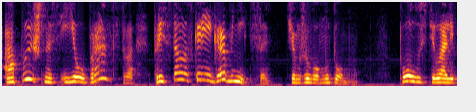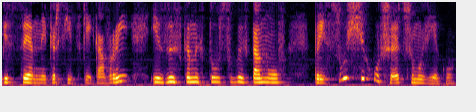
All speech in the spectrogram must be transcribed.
а пышность ее убранства пристала скорее гробнице, чем жилому дому. Пол устилали бесценные персидские ковры изысканных тусклых тонов, присущих ушедшему веку.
